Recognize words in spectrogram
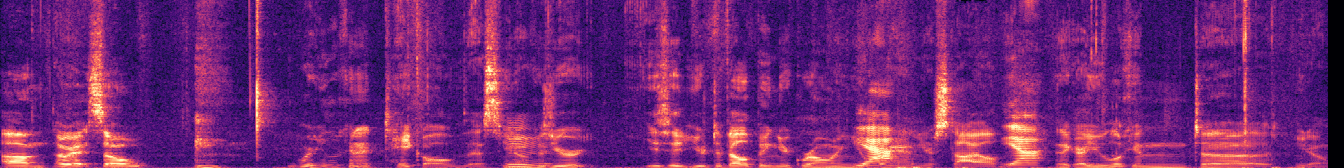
Um, okay, so where are you looking to take all of this? You know, because you're you said you're developing, you're growing your Hmm. Yeah. brand, your style. Yeah. Like, are you looking to you know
